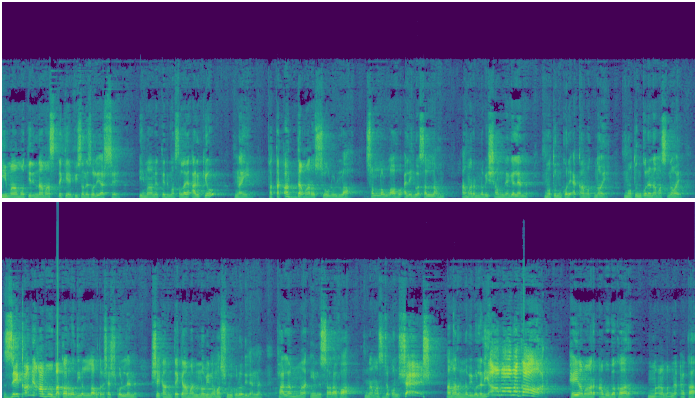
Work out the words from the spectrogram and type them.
ইমামতির নামাজ থেকে পিছনে চলে আসছে। ইমামতের মশলায় আর কেউ নাই। সাল্লাহ আলহি ওয়াসাল্লাম। আমার নবী সামনে গেলেন, নতুন করে একামত নয়, নতুন করে নামাজ নয়। যেখানে আবু বাকর রদি আল্লাহ শেষ করলেন, সেখান থেকে আমার নবী নামাজ শুরু করে দিলেন। ফালাম্মা ইন সরাফা, নামাজ যখন শেষ, আমার নবী বললেন আবু হে আমার আবু বকর আকা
